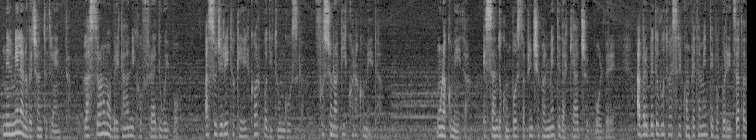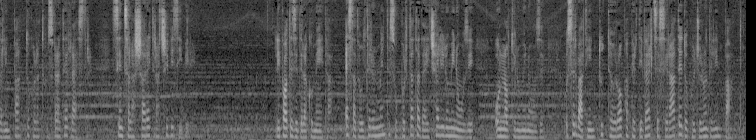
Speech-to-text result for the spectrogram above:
Nel 1930 l'astronomo britannico Fred Whipple ha suggerito che il corpo di Tunguska fosse una piccola cometa. Una cometa, essendo composta principalmente da ghiaccio e polvere, avrebbe dovuto essere completamente vaporizzata dall'impatto con l'atmosfera terrestre, senza lasciare tracce visibili. L'ipotesi della cometa è stata ulteriormente supportata dai cieli luminosi o notti luminose osservati in tutta Europa per diverse serate dopo il giorno dell'impatto.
